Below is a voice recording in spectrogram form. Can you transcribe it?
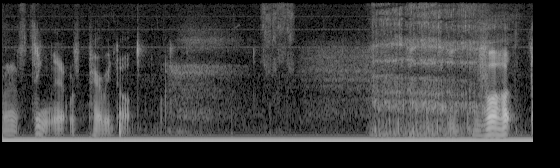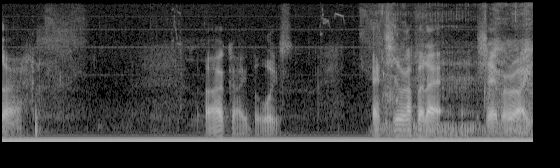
I think that was peridot. What the? Okay, boys. That's enough of that. Separate.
